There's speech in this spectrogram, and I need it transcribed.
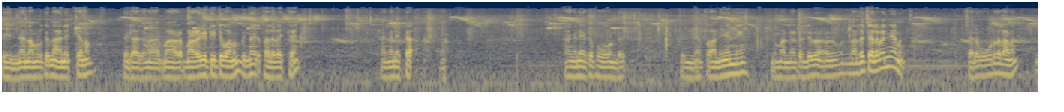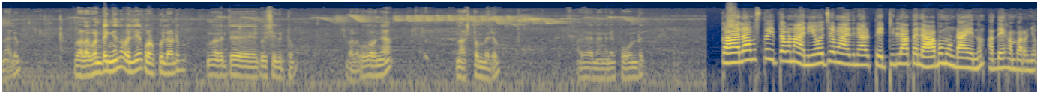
പിന്നെ നമുക്ക് നനയ്ക്കണം. പിന്നെ മഴ മഴ കിട്ടിയിട്ട് വേണം. പിന്നെ തല വയ്ക്കാൻ അങ്ങനെയൊക്കെ. അങ്ങനെയൊക്കെ പോകുന്നുണ്ട് പിന്നെ പണി തന്നെ. പിന്നെ നല്ല ചിലവ് തന്നെയാണ്. ചിലവ് കൂടുതലാണ്. എന്നാലും വിളവുണ്ടെങ്കിൽ വലിയ കുഴപ്പമില്ലാണ്ട് മറ്റേ കൃഷി കിട്ടും. വിളവ് കുറഞ്ഞാൽ നഷ്ടം വരും. അത് തന്നെ അങ്ങനെ പോകുന്നുണ്ട് കാലാവസ്ഥ ഇത്തവണ അനുയോജ്യമായതിനാൽ തെറ്റില്ലാത്ത ലാഭമുണ്ടായെന്നും അദ്ദേഹം പറഞ്ഞു.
